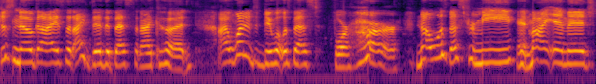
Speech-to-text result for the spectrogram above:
just know, guys, that I did the best that I could. I wanted to do what was best for her, not what was best for me and my image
